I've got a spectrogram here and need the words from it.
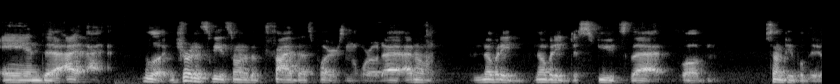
and uh, I, I look Jordan Spieth is one of the five best players in the world. I, I don't nobody nobody disputes that. Well, some people do,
